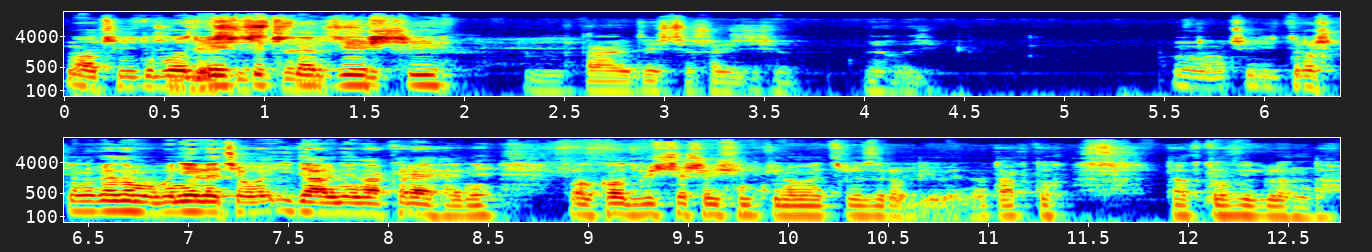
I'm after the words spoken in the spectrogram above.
No, czyli tu było 240. 240, Mm, Prawie 260 wychodzi. no, czyli troszkę, no wiadomo, bo nie leciało idealnie na krechę, nie? To około 260 km zrobiły, no tak to, tak to wygląda.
